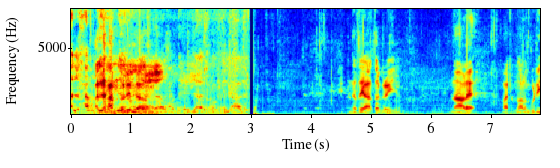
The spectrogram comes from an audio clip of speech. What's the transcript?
റബ്ബിൽ ഇന്നത്തെ യാത്ര കഴിഞ്ഞു. നാളെ മറ്റന്നാളും കൂടി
